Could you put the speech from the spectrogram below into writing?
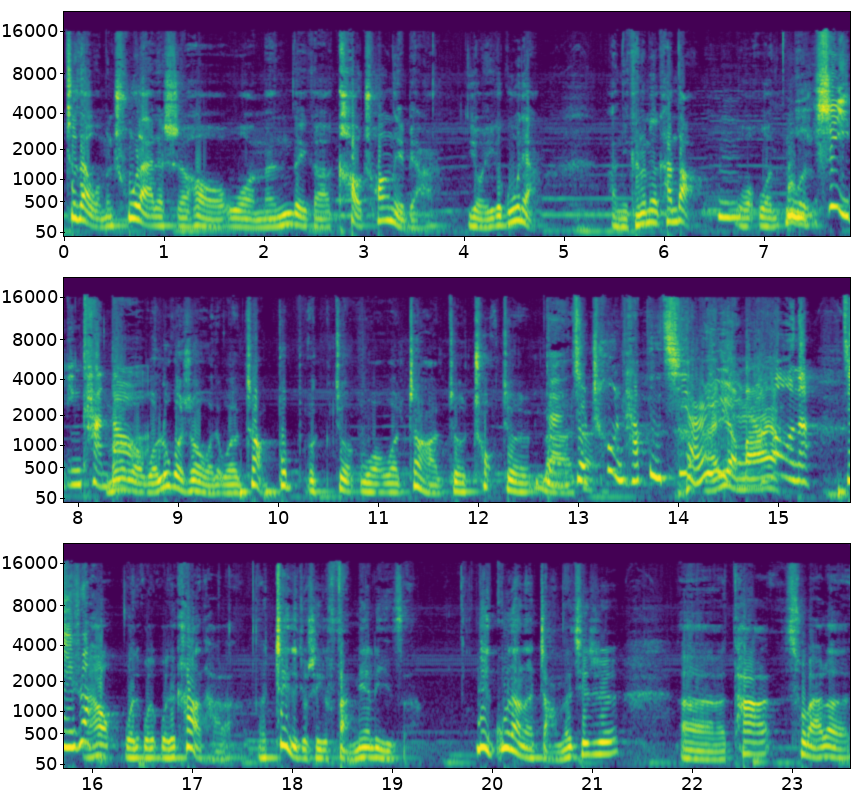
就在我们出来的时候，我们那个靠窗那边有一个姑娘啊，你可能没有看到，我我你是一定看到，我我路过的时候，我我正好不不就我我正好就冲就对，就冲着他不期 而遇。哎呀妈呀然后呢，继续说然，后我我我就看到他了，呃这个就是一个反面例子。那姑娘呢，长得其实，呃，她说白了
